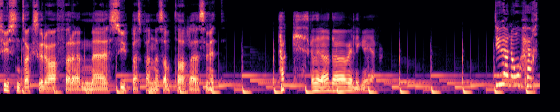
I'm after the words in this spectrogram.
Tusen takk skal du ha for en superspennende samtale, Smith. Takk skal dere ha. Det var veldig gøy. Du har nå hørt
